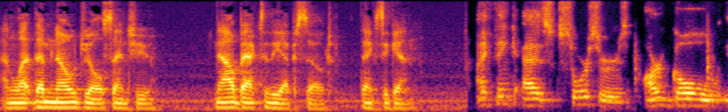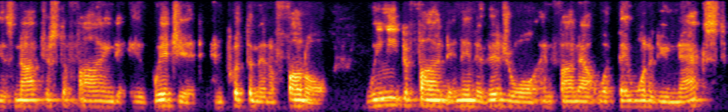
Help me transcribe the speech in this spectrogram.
and let them know Joel sent you. Now back to the episode. Thanks again. I think as sourcers, our goal is not just to find a widget and put them in a funnel. We need to find an individual and find out what they want to do next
